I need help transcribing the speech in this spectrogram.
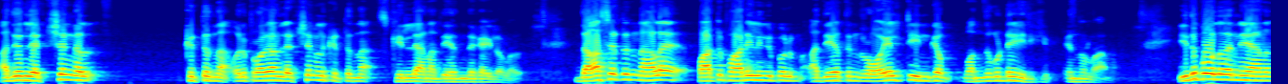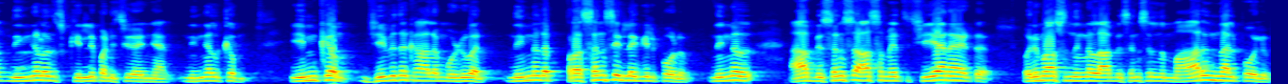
അതിന് ലക്ഷങ്ങൾ കിട്ടുന്ന ഒരു പ്രോഗ്രാം ലക്ഷ്യങ്ങൾ കിട്ടുന്ന സ്കില്ലാണ് അദ്ദേഹത്തിന്റെ കയ്യിലുള്ളത്. ദാസേട്ടൻ നാളെ പാട്ട് പാടിയില്ലെങ്കിൽ പോലും അദ്ദേഹത്തിന് റോയൽറ്റി ഇൻകം വന്നുകൊണ്ടേയിരിക്കും എന്നുള്ളതാണ്. ഇതുപോലെ തന്നെയാണ് നിങ്ങളൊരു സ്കില്ല് പഠിച്ചു കഴിഞ്ഞാൽ നിങ്ങൾക്കും ഇൻകം ജീവിതകാലം മുഴുവൻ നിങ്ങളുടെ പ്രസൻസ് ഇല്ലെങ്കിൽ പോലും നിങ്ങൾ ആ ബിസിനസ് ആ സമയത്ത് ചെയ്യാനായിട്ട് ഒരു മാസം നിങ്ങൾ ആ ബിസിനസ്സിൽ നിന്ന് മാറി നിന്നാൽ പോലും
